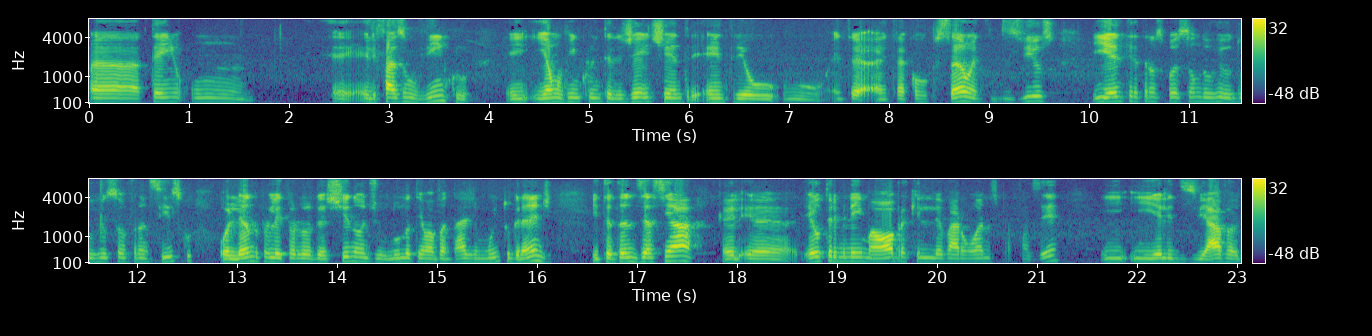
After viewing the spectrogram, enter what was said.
uh, tem um. Eh, ele faz um vínculo, e, e, é um vínculo inteligente entre, entre, o, o, entre, entre a corrupção, entre desvios e entre a transposição do Rio, do Rio São Francisco, olhando para o eleitor nordestino, onde o Lula tem uma vantagem muito grande, e tentando dizer assim: ah, ele, é, eu terminei uma obra que ele levaram anos para fazer, e, e, ele desviava,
